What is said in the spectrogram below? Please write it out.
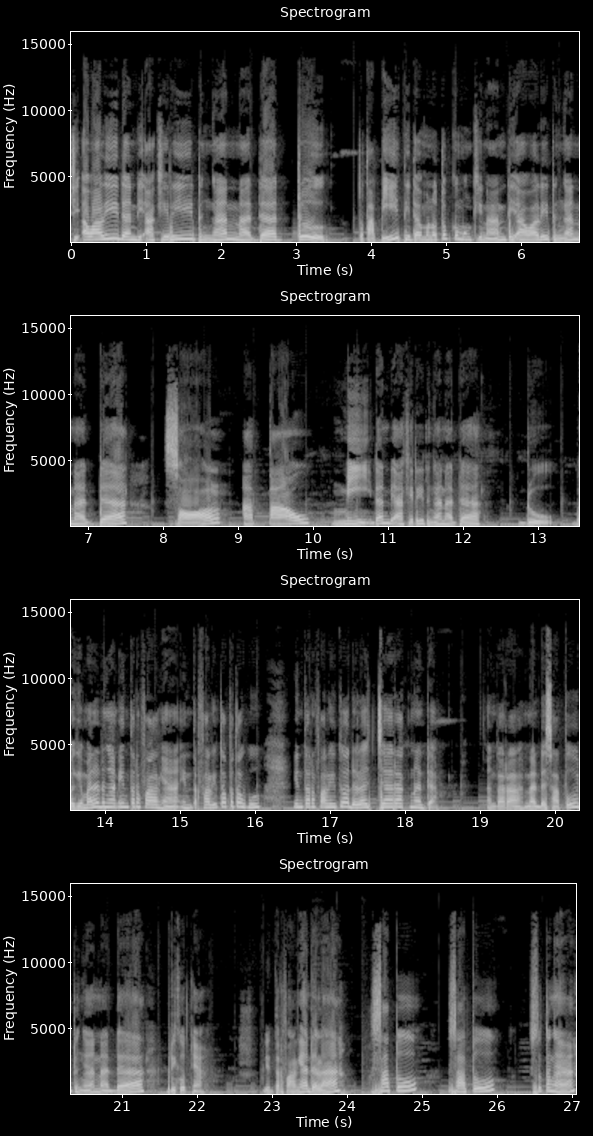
diawali dan diakhiri dengan nada do, tetapi tidak menutup kemungkinan diawali dengan nada sol atau mi dan diakhiri dengan nada do. Bagaimana dengan intervalnya? Interval itu apa tahu Bu? Interval itu adalah jarak nada antara nada satu dengan nada berikutnya. Intervalnya adalah satu, satu, setengah,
